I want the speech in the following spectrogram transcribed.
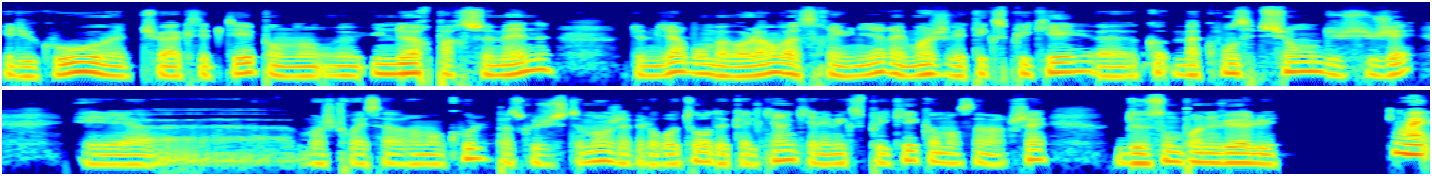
et du coup euh, tu as accepté pendant euh, une heure par semaine de me dire bon bah voilà on va se réunir et moi je vais t'expliquer euh, ma conception du sujet. Et moi je trouvais ça vraiment cool parce que justement j'avais le retour de quelqu'un qui allait m'expliquer comment ça marchait de son point de vue à lui. Ouais,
